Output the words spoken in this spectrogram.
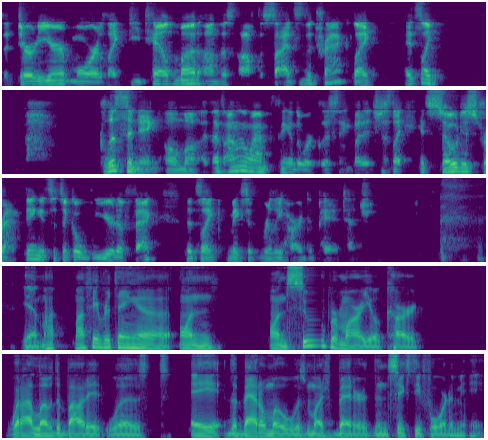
the dirtier, more like detailed mud on this off the sides of the track, like it's like glistening almost. That's I don't know why I'm thinking of the word glistening, but it's just like it's so distracting. It's such like a weird effect that's like makes it really hard to pay attention. Yeah, my, my favorite thing uh, on on Super Mario Kart, what I loved about it was a the battle mode was much better than 64 to me,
